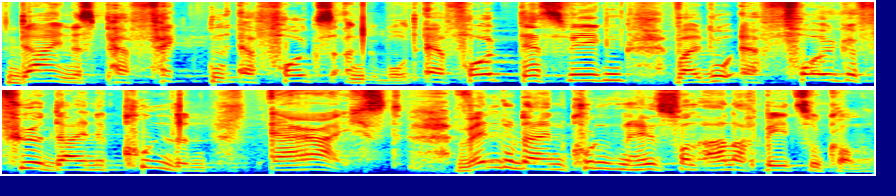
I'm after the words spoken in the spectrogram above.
deines perfekten Erfolgsangebots. Erfolg deswegen, weil du Erfolge für deine Kunden erreichst. Wenn du deinen Kunden hilfst, von A nach B zu kommen,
